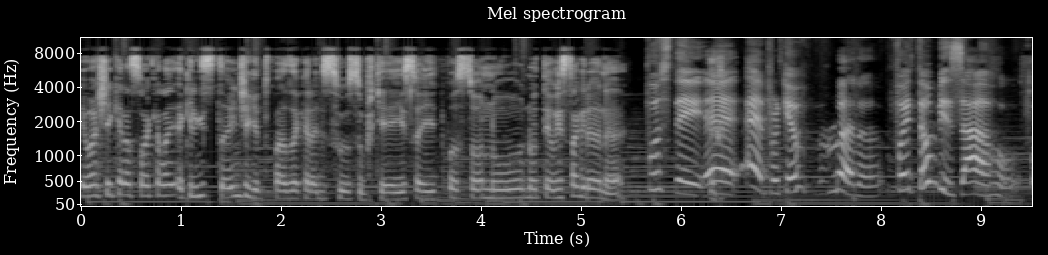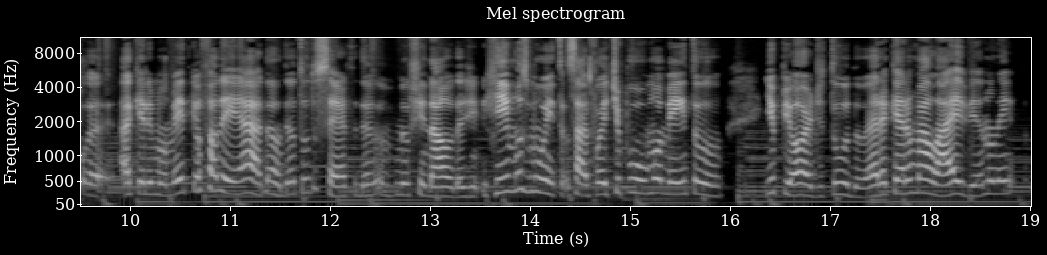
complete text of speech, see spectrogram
Eu achei que era só aquela, aquele instante que tu faz a cara de susto, porque isso aí tu postou no, no teu Instagram, né? Postei. É, é, porque, mano, foi tão bizarro foi aquele momento que eu falei, ah, não, deu tudo certo. Deu, no final, da gente, rimos muito, sabe? Foi tipo o momento. E o pior de tudo era que era uma live, eu não lembro.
